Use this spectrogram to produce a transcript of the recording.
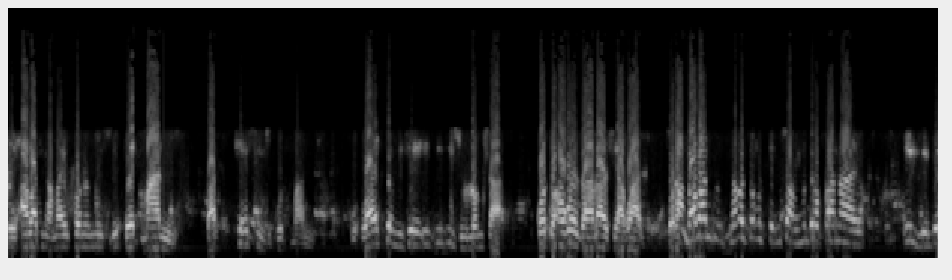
um abathi ngama-economist i-bad money but cash is good money wayethembise izulu lomhlaba kodwa okwenzakalayo siyakwazi sokuhamba abantu nabo sokuthengiswa ngumuntu ofanayo izinto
